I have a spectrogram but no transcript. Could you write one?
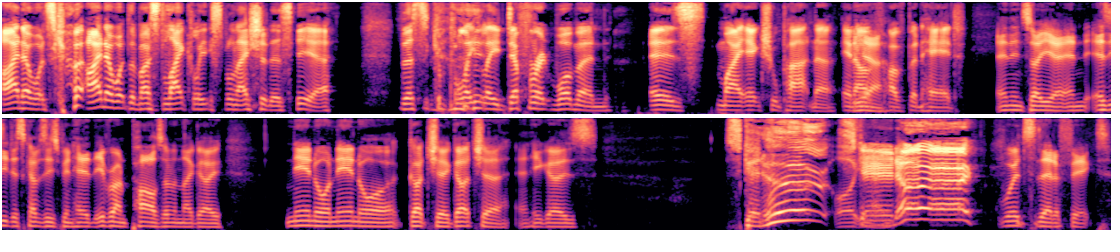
"I know what's go- I know what the most likely explanation is here. This completely different woman is my actual partner, and Yeah. I've I've been had." And then so yeah, and as he discovers he's been had, everyone piles on and they go, Nanor, Nanor, gotcha, gotcha. And he goes, Skinner! Or, you know, words to that effect.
